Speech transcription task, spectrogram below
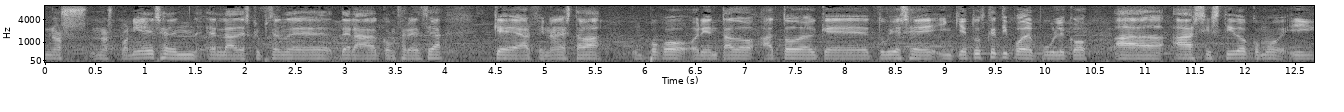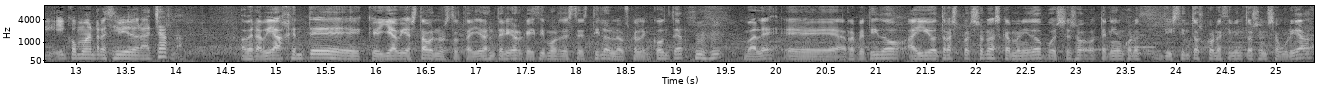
nos, poníais en, la descripción de, la conferencia que al final estaba un poco orientado a todo el que tuviese inquietud. ¿Qué tipo de público ha, asistido cómo, y cómo han recibido la charla? A ver, había gente que ya había estado en nuestro taller anterior que hicimos de este estilo, en la Euskal Encounter, ¿vale? Eh, ha repetido. Hay otras personas que han venido, pues eso, tenían cono- distintos conocimientos en seguridad.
